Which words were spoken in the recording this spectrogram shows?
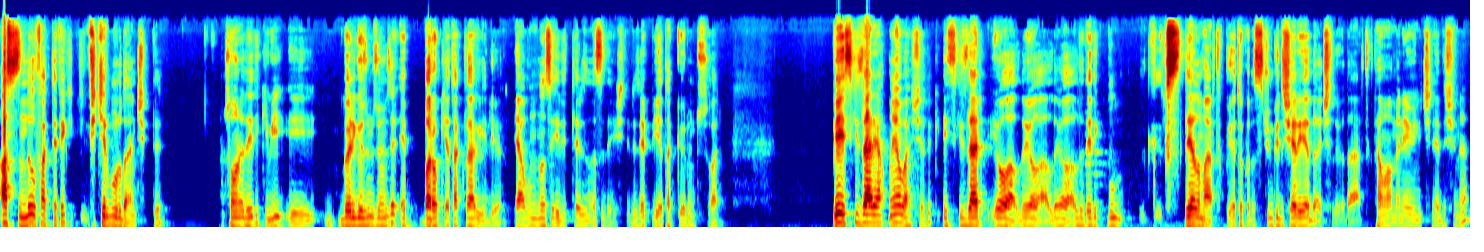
Aslında ufak tefek fikir buradan çıktı. Sonra dedik ki bir e, böyle gözümüz önünde hep barok yataklar geliyor. Ya bunu nasıl editleriz, nasıl değiştiririz? Hep bir yatak görüntüsü var. Bir eskizler yapmaya başladık. Eskizler yol aldı, yol aldı, yol aldı. Dedik bu kısıtlayalım artık bu yatak odası. Çünkü dışarıya da açılıyordu artık tamamen evin içine dışına.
